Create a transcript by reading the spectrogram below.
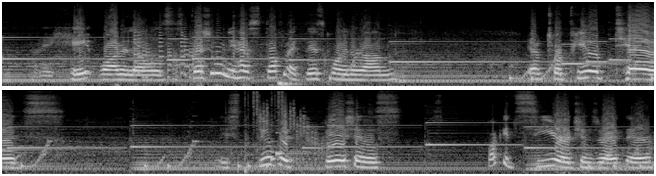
I hate water levels, especially when you have stuff like this going around. You have torpedo turrets, these stupid fish, and those fucking sea urchins right there.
